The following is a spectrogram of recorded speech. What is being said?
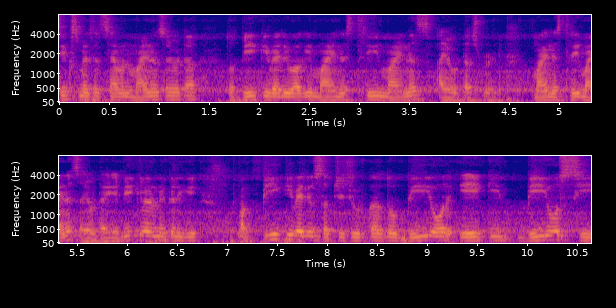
six में से सेवन माइनस आयोटा तो बी की वैल्यू आ गई minus three minus iota student minus three minus iota ये बी की वैल्यू निकलेगी। अब बी की वैल्यू सब्सिट्यूट कर दो बी और ए की बी और सी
